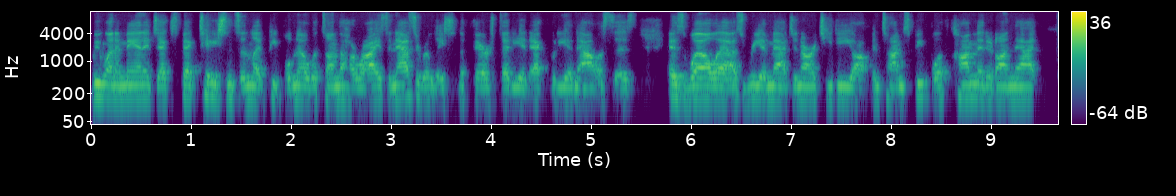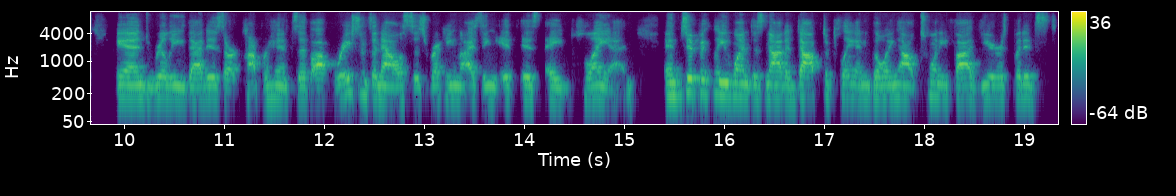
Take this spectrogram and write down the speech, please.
We want to manage expectations and let people know what's on the horizon as it relates to the fare study and equity analysis, as well as reimagine RTD. Oftentimes people have commented on that. And really that is our comprehensive operations analysis, recognizing it is a plan. And typically one does not adopt a plan going out 25 years, but it's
